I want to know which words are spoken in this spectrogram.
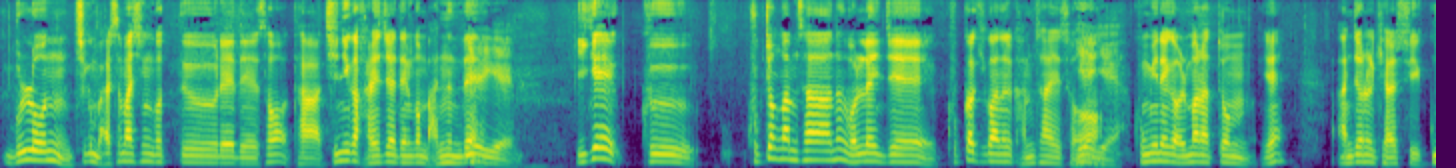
물론 지금 말씀하신 것들에 대해서 다 진위가 가려져야 되는 건 맞는데 예, 예. 이게 그 국정감사는 원래 이제 국가기관을 감사해서 예, 예. 국민에게 얼마나 좀 예? 안전을 기할 수 있고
